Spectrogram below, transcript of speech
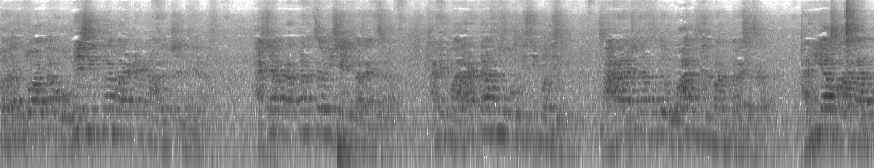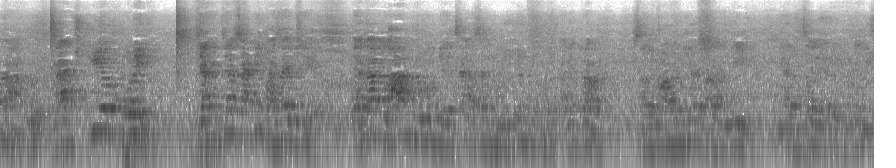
परंतु आता ओबीसीतला मराठ्यांना आरक्षण देणार अशा प्रकारचा विषय करायचा. आणि मराठा आणि ओबीसी मध्ये महाराष्ट्रामध्ये वाद निर्माण करायचा. आणि या वादांना राजकीय पोळी ज्यांच्यासाठी भाजायची आहे त्यांना लाभ मिळवून द्यायचा असा नियोजन करण्याचा कार्यक्रम सन्माननीय जरांगी यांचा या ठिकाणी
